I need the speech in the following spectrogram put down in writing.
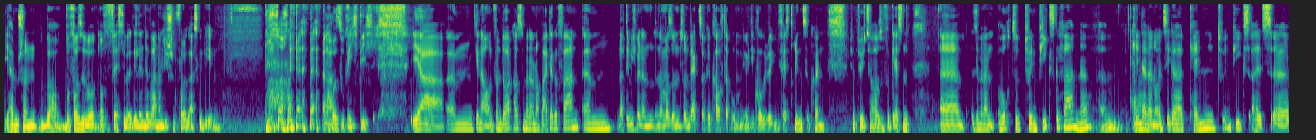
die haben schon, bevor sie überhaupt auf dem Festivalgelände waren, haben die schon Vollgas gegeben. Aber so richtig. Ja, ähm, genau. Und von dort aus sind wir dann noch weitergefahren, ähm, nachdem ich mir dann nochmal so ein, so ein Werkzeug gekauft habe, um die Kurbel eben festdrehen zu können. Ich natürlich zu Hause vergessen. Ähm, sind wir dann hoch zu Twin Peaks gefahren. Ne? Ähm, Kinder der 90er kennen Twin Peaks als äh,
